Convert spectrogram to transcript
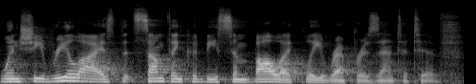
when she realized that something could be symbolically representative.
